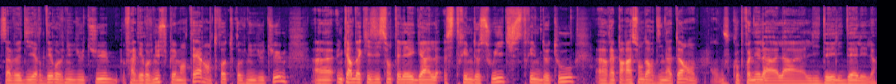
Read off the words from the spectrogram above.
ça veut dire des revenus YouTube, enfin des revenus supplémentaires, entre autres revenus YouTube. Euh, une carte d'acquisition télé égale stream de Switch, stream de tout, euh, réparation d'ordinateur. Vous comprenez l'idée, l'idée elle est là.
